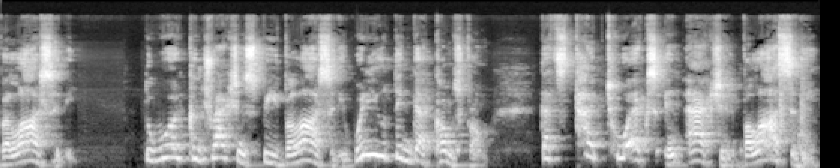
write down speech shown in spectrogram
velocity. The word contraction speed, velocity, where do you think that comes from? That's type 2x in action, velocity,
